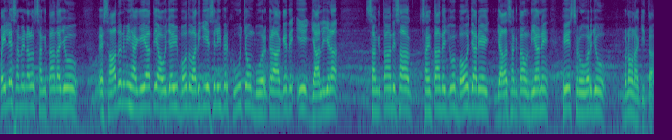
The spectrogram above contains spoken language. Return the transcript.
ਪਹਿਲੇ ਸਮੇਂ ਨਾਲੋਂ ਸੰਗਤਾਂ ਦਾ ਜੋ ਅ, ਸਾਧਨ ਵੀ ਹੈਗੇ ਆ ਤੇ ਆਉਜਾਈ ਵੀ ਬਹੁਤ ਵੱਧ ਗਈ ਇਸ ਲਈ ਫਿਰ ਖੂਹ ਚੋਂ ਬੋਰ ਕਰਾ ਕੇ ਤੇ ਇਹ ਜਲ ਜਿਹੜਾ ਸੰਗਤਾਂ ਦੇ ਸਾ ਸੰਗਤਾਂ ਦੇ ਜੋ ਬਹੁਤ ਜ਼ਿਆਦਾ ਜ਼ਿਆਦਾ ਸੰਗਤਾਂ ਹੁੰਦੀਆਂ ਨੇ ਫਿਰ ਸਰੋਵਰ ਜੋ ਬਣਾਉਣਾ ਕੀਤਾ।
